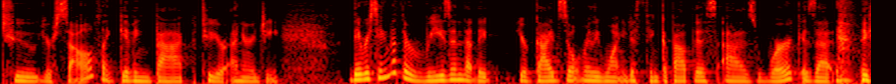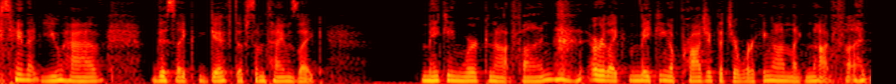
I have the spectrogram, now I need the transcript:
to yourself, like giving back to your energy. They were saying that the reason that they your guides don't really want you to think about this as work is that they say that you have this like gift of sometimes like making work not fun or like making a project that you're working on like not fun.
